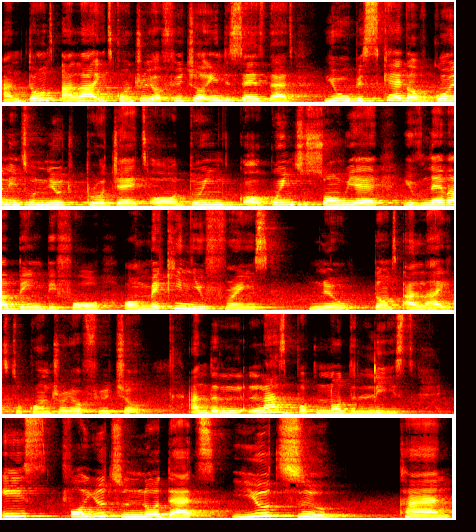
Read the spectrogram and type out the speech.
And don't allow it control your future in the sense that you will be scared of going into new project or doing or going to somewhere you've never been before or making new friends. No don't allow it to control your future and the last but not the least is for you to know that you too can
